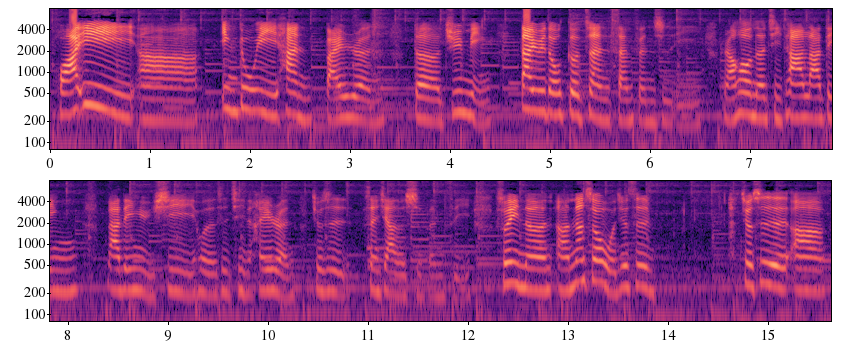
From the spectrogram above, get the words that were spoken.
华裔啊，印度裔和白人的居民大约都各占三分之一，然后呢，其他拉丁拉丁语系或者是其他黑人就是剩下的十分之一。所以呢，啊、那时候我就是就是啊。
